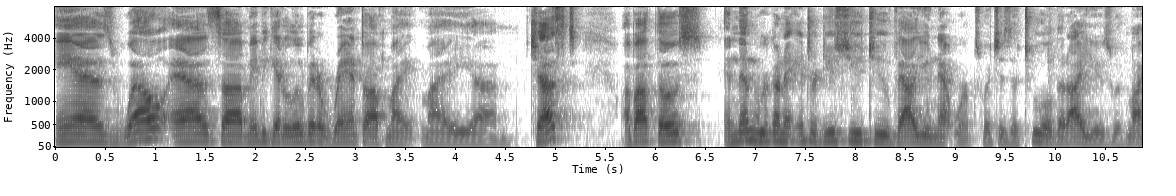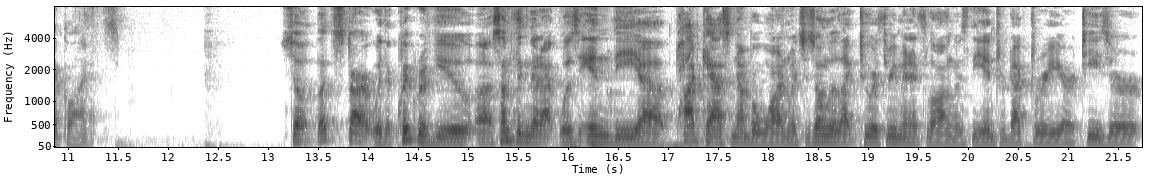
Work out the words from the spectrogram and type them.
as well as uh, maybe get a little bit of rant off my, my um chest about those. And then we're going to introduce you to Value Networks, which is a tool that I use with my clients. So let's start with a quick review. Uh, something that was in the uh, podcast number one, which is only like two or three minutes long, was the introductory or teaser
